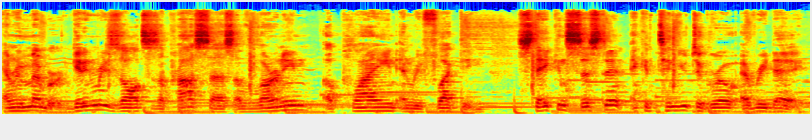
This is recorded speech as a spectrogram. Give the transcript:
And remember, getting results is a process of learning, applying, and reflecting. Stay consistent and continue to grow every day.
